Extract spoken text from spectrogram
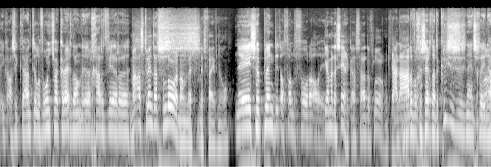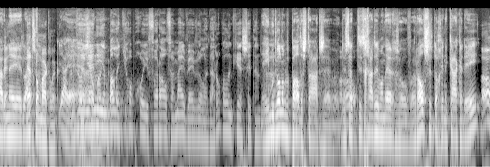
ik, als ik daar een telefoontje van krijg, dan eh, gaat het weer... eh, Maar als Twente had verloren dan met, met 5-0. Nee, ze plannen dit al van tevoren al in. Ja, maar dat zeg ik. Als ze hadden verloren met 5-0. Ja, dan hadden we gezegd dat de crisis is in Enschede naar de Oké. nee, Net zo makkelijk. Ja, ja, ja. Wil jij niet een balletje opgooien voor Ralf en mij? Wij willen daar ook wel een keer zitten. Nee, je moet wel een bepaalde status hebben. Dus Oh. dat, dit gaat helemaal nergens over. Ralf zit nog in de KKD. Oh.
